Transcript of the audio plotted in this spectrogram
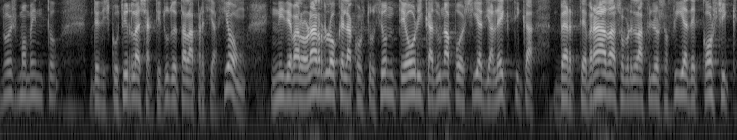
No es momento de discutir la exactitud de tal apreciación, ni de valorar lo que la construcción teórica de una poesía dialéctica vertebrada sobre la filosofía de Kosik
